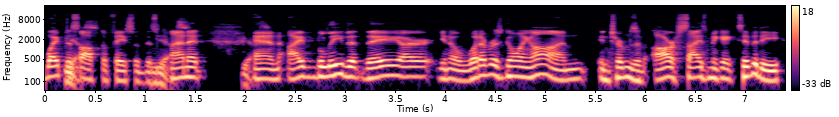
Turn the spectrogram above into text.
wiped us Yes. off the face of this Yes. planet. Yes. And I believe that they are, you know, whatever's going on in terms of our seismic activity,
